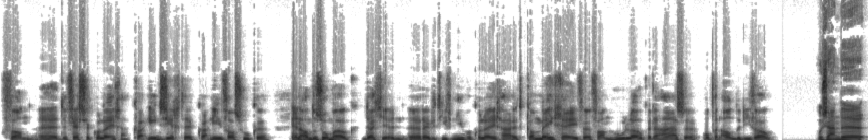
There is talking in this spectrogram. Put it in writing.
van uh, de verse collega, qua inzichten, qua invalshoeken. En andersom ook, dat je een relatief nieuwe collega het kan meegeven van hoe lopen de hazen op een ander niveau. Hoe zijn de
